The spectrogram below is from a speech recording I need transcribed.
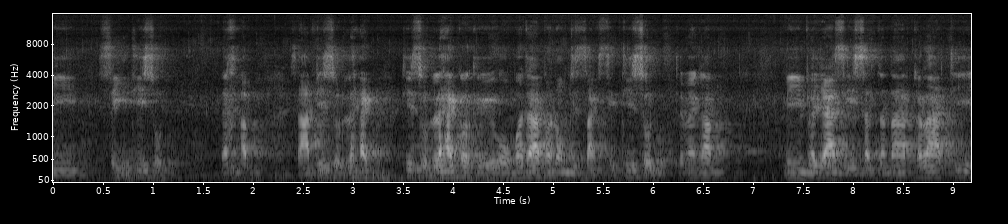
มี 4 ที่สุด นะครับสามที่สุดแรกที่สุดแรกก็คือองค์พระธาตุพนมที่ศักดิ์สิทธิ์ที่สุดใช่ไหมครับ มีพญาศรีสัตนาคราชที่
